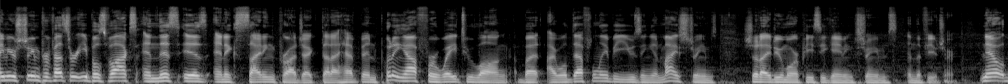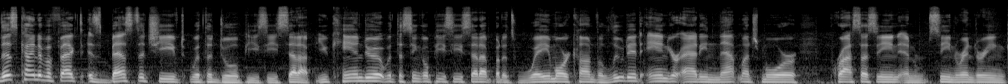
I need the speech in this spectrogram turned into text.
I'm your stream professor EposVox, and this is an exciting project that I have been putting off for way too long, but I will definitely be using in my streams should I do more PC gaming streams in the future. Now, this kind of effect is best achieved with a dual PC setup. You can do it with the single PC setup, but it's way more convoluted, and you're adding that much more processing and scene rendering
